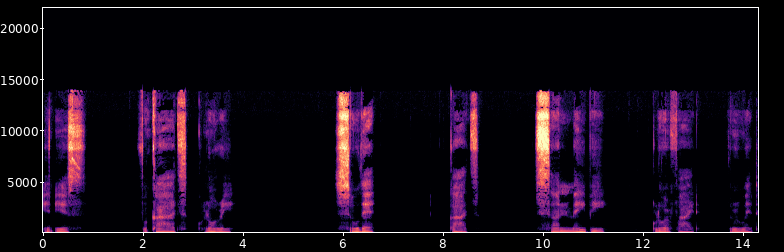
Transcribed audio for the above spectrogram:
it is for God's glory, so that God's Son may be glorified through it.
